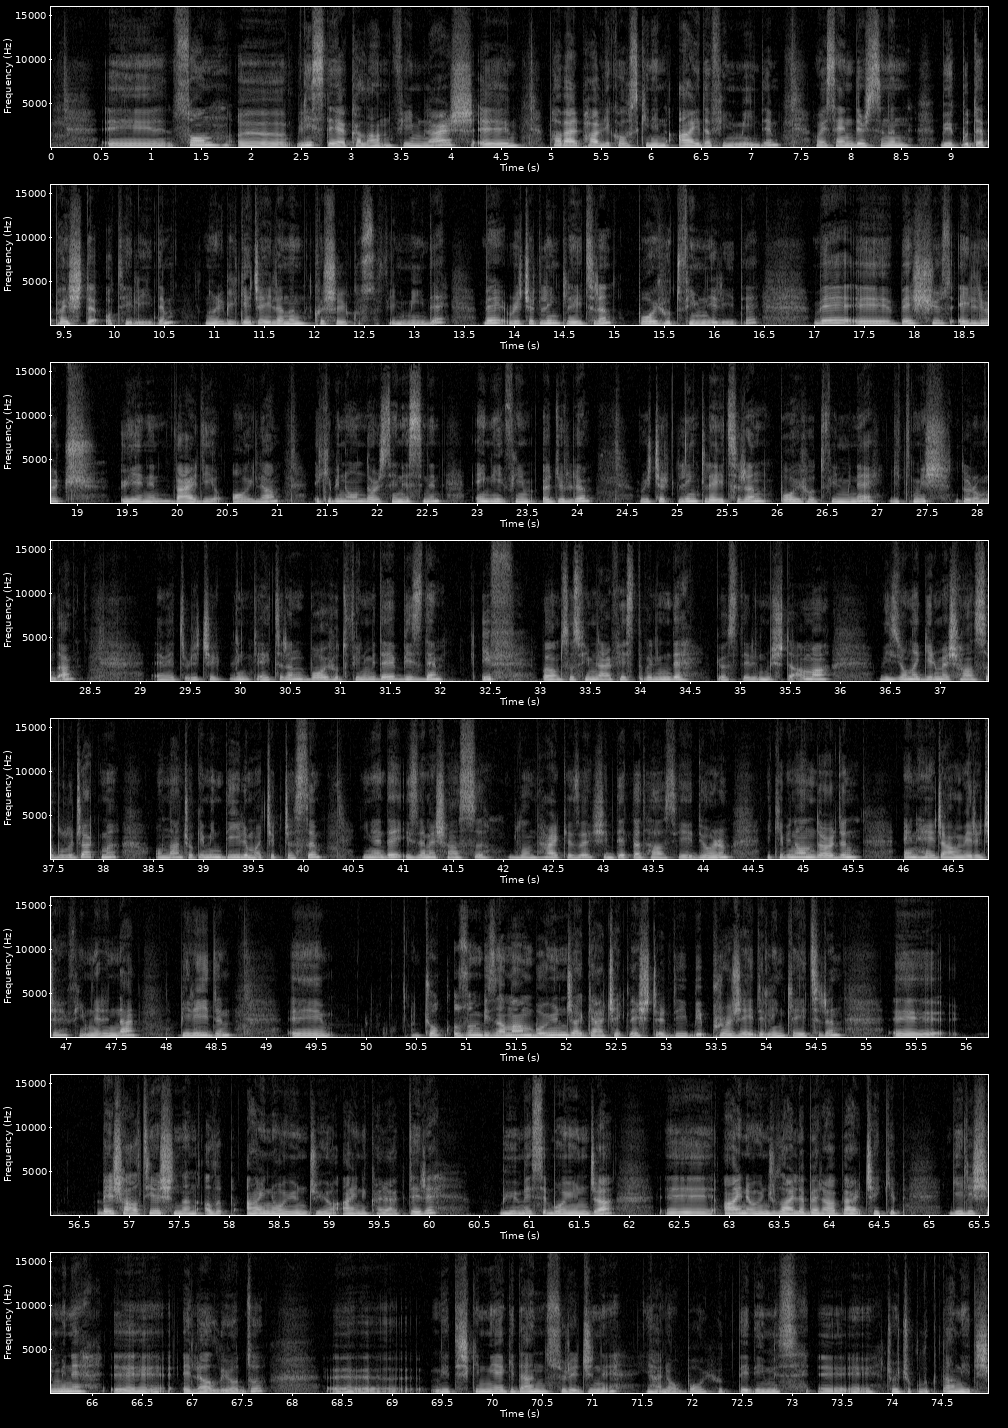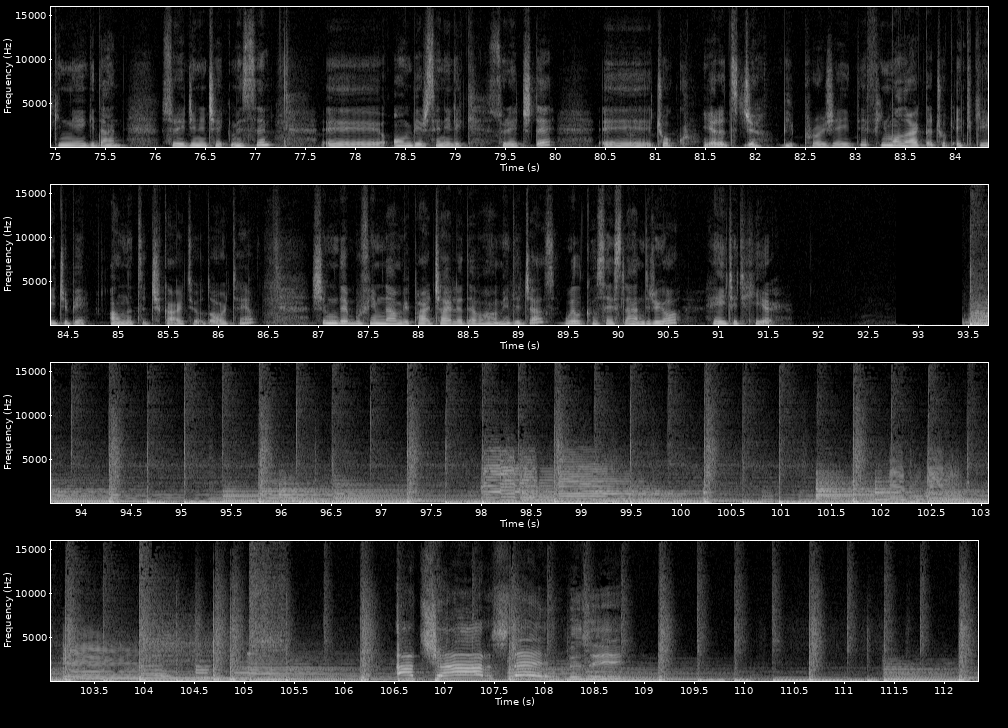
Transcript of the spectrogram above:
e, son e, listeye kalan filmler e, Pavel Pavlikovski'nin Ayda filmiydi. Wes Anderson'ın Büyük Budapeşte Oteli'ydi. Nuri Bilge Ceylan'ın Kış Uykusu filmiydi ve Richard Linklater'ın Boyhood filmleriydi. Ve e, 553 üyenin verdiği oyla 2014 senesinin en iyi film ödülü Richard Linklater'ın Boyhood filmine gitmiş durumda. Evet Richard Linklater'ın Boyhood filmi de bizde IF Bağımsız Filmler Festivali'nde gösterilmişti ama vizyona girme şansı bulacak mı? Ondan çok emin değilim açıkçası. Yine de izleme şansı bulan herkese şiddetle tavsiye ediyorum. 2014'ün en heyecan verici filmlerinden biriydim. Ee, çok uzun bir zaman boyunca gerçekleştirdiği bir projeydi Linklater'ın. Ee, 5-6 yaşından alıp aynı oyuncuyu, aynı karakteri büyümesi boyunca e, aynı oyuncularla beraber çekip gelişimini e, ele alıyordu. E, yetişkinliğe giden sürecini yani o boyhood dediğimiz e, çocukluktan yetişkinliğe giden sürecini çekmesi e, 11 senelik süreçte e, çok yaratıcı bir projeydi. Film olarak da çok etkileyici bir anlatı çıkartıyordu ortaya. Şimdi bu filmden bir parçayla devam edeceğiz. Wilco seslendiriyor Hate It Here. Try to stay busy.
